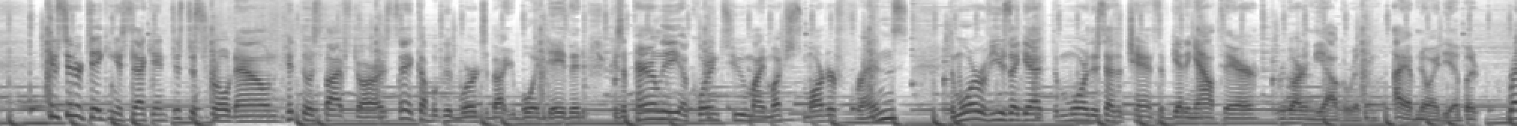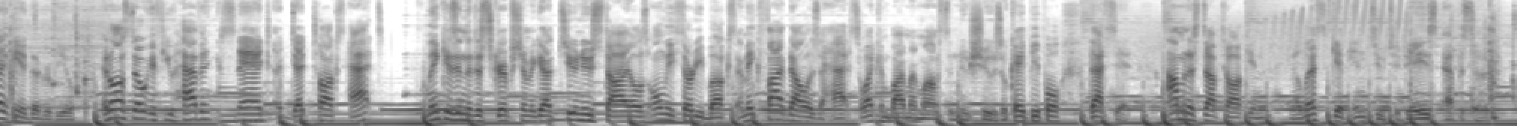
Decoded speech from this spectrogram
consider taking a second just to scroll down, hit those five stars, say a couple good words about your boy David, because apparently, according to my much smarter friends, the more reviews I get, the more this has a chance of getting out there regarding the algorithm. I have no idea, but write me a good review. And also, if you haven't snagged a Dead Talks hat, Link is in the description. We got two new styles, only 30 bucks. I make $5 a hat so I can buy my mom some new shoes, okay, people? That's it. I'm gonna stop talking. Now let's get into today's episode.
